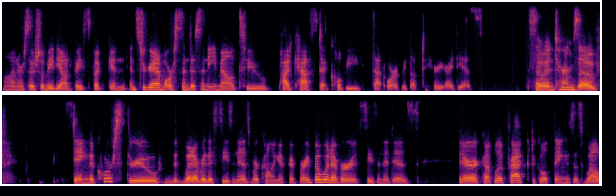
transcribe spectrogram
on our social media on Facebook and Instagram, or send us an email to podcast at kolbe.org. We'd love to hear your ideas. So, in terms of staying the course through whatever this season is, we're calling it February, but whatever season it is, there are a couple of practical things as well.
